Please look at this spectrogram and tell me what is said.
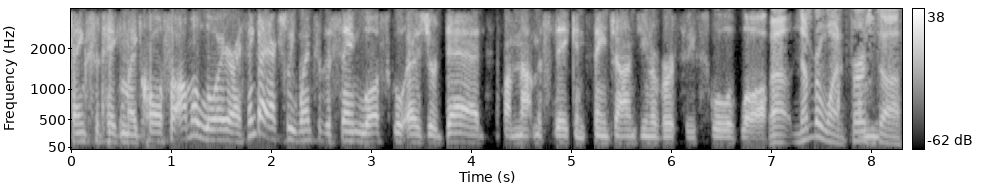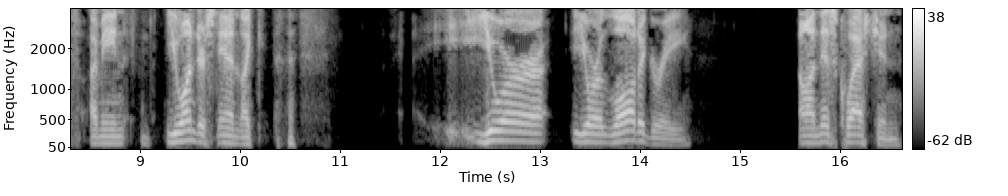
Thanks for taking my call. So I'm a lawyer. I think I actually went to the same law school as your dad, if I'm not mistaken, St. John's University School of Law. Well, number one, first um, off, I mean, you understand, like, your your law degree on this question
